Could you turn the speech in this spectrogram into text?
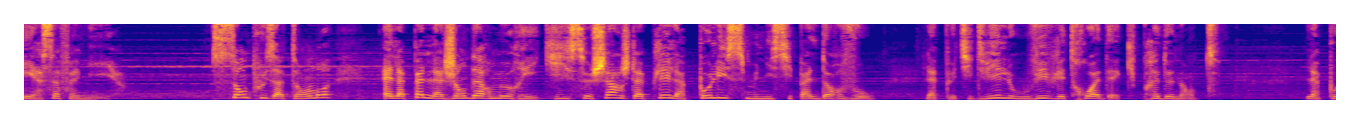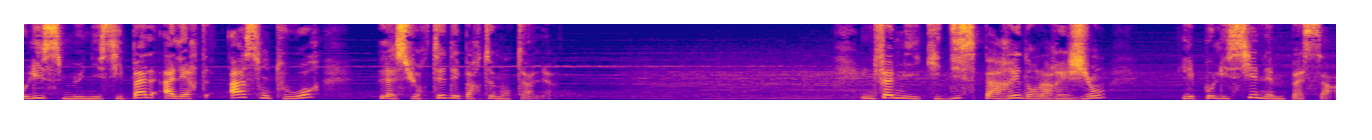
et à sa famille. Sans plus attendre, elle appelle la gendarmerie qui se charge d'appeler la police municipale d'Orvaux, la petite ville où vivent les Troadec, près de Nantes. La police municipale alerte à son tour la sûreté départementale. Une famille qui disparaît dans la région, les policiers n'aiment pas ça.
